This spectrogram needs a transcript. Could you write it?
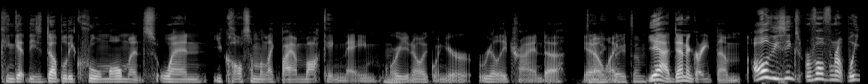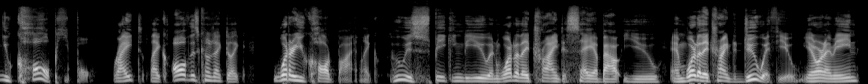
can get these doubly cruel moments when you call someone like by a mocking name, hmm. or you know, like when you're really trying to, you know, like them? yeah, denigrate them. All these things revolve around what you call people, right? Like all this comes back to like what are you called by? Like who is speaking to you, and what are they trying to say about you, and what are they trying to do with you? You know what I mean?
